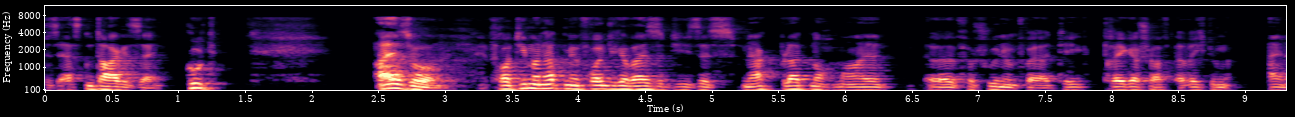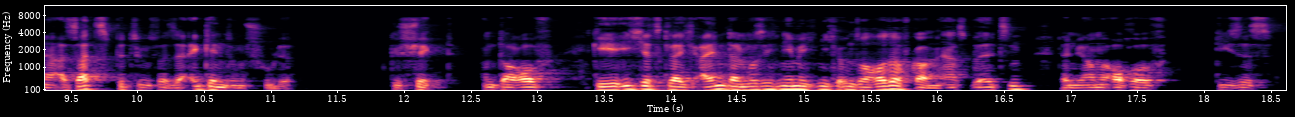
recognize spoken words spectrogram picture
des ersten Tages sein. Gut. Also, Frau Thiemann hat mir freundlicherweise dieses Merkblatt nochmal äh, für Schulen in freier Trägerschaft Errichtung einer Ersatz- bzw. Ergänzungsschule geschickt. Und darauf gehe ich jetzt gleich ein. Dann muss ich nämlich nicht unsere Hausaufgaben erst wälzen, denn wir haben auch auf dieses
